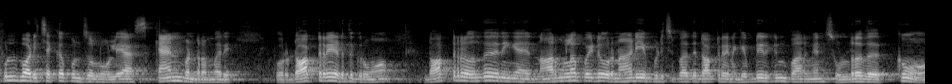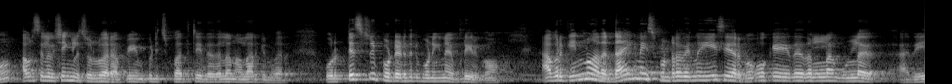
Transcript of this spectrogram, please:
ஃபுல் பாடி செக்கப்னு சொல்லுவோம் இல்லையா? ஸ்கேன் பண்ணுற மாதிரி. இப்போ ஒரு டாக்டரே எடுத்துக்கிருவோம். டாக்டர் வந்து நீங்கள் நார்மலாக போயிட்டு ஒரு நாடியை பிடிச்சி பார்த்து டாக்டர் எனக்கு எப்படி இருக்குன்னு பாருங்கன்னு சொல்கிறதுக்கும் அவர் சில விஷயங்களை சொல்லுவார் அப்பயும் பிடிச்சி பார்த்துட்டு இது இதெல்லாம் நல்லா இருக்குன்னு ஒரு டெஸ்ட் ரிப்போர்ட் எடுத்துகிட்டு போனீங்கன்னா எப்படி இருக்கும்? அவருக்கு இன்னும் அதை டயக்னைஸ் பண்ணுறது இன்னும் ஈஸியாக இருக்கும். ஓகே இது இதெல்லாம் உள்ள அதே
